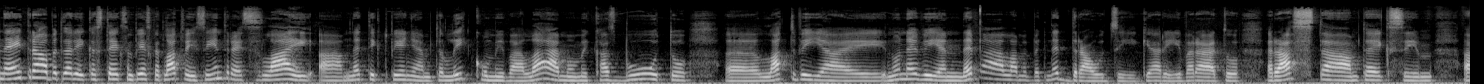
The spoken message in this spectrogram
neitrāli, bet arī, kas, teiksim, pieskat Latvijas intereses, lai um, netiktu pieņemti likumi vai lēmumi, kas būtu uh, Latvijai nu, nevien nevēlami, bet nedraudzīgi arī varētu rast, um, teiksim, uh,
